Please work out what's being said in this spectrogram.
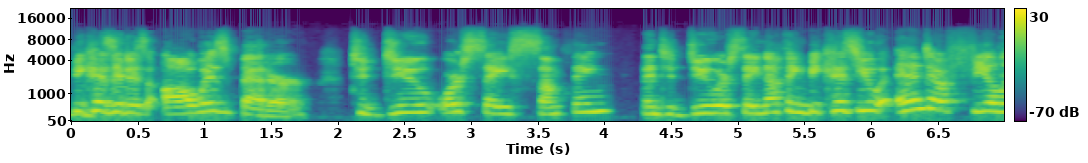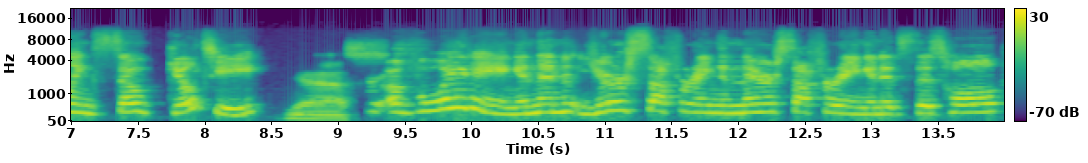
Because it is always better to do or say something than to do or say nothing because you end up feeling so guilty yes. For avoiding and then you're suffering and they're suffering and it's this whole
